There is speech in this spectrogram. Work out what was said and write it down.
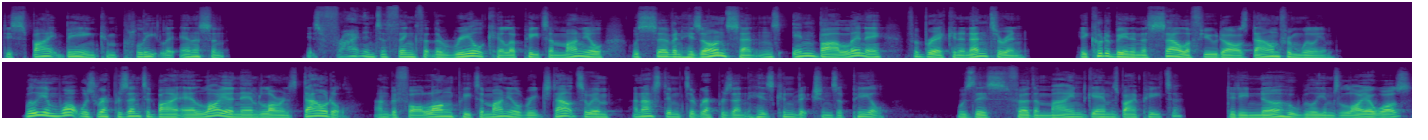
despite being completely innocent. It's frightening to think that the real killer, Peter Manuel, was serving his own sentence in Barlinnie for breaking and entering. He could have been in a cell a few doors down from William. William Watt was represented by a lawyer named Laurence Dowdall, and before long Peter Manuel reached out to him and asked him to represent his convictions appeal. Was this further mind games by Peter? Did he know who William's lawyer was?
